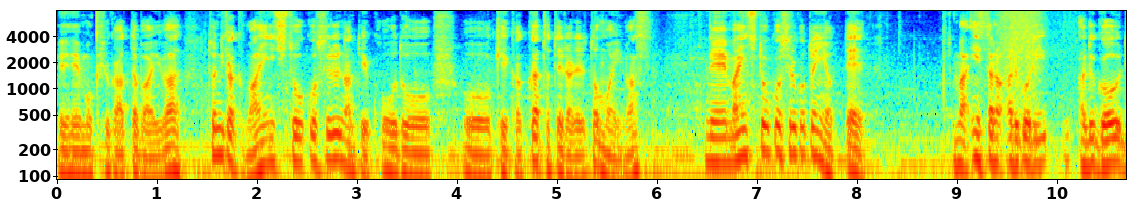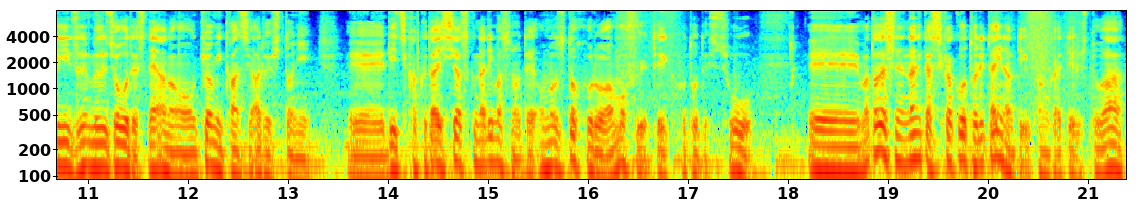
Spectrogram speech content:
え目標があった場合はとにかく毎日投稿するなんていう行動計画が立てられると思います。で毎日投稿することによってまあ、インスタのアルゴリアルゴリズム上ですね。あの興味関心ある人に、えー、リーチ拡大しやすくなりますのでおのずとフォロワーも増えていくことでしょう、えー、またですね何か資格を取りたいなんていう考えている人は、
